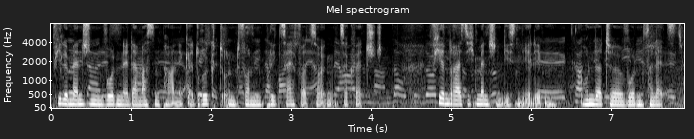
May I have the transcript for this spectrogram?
Viele Menschen wurden in der Massenpanik erdrückt und von Polizeifahrzeugen zerquetscht. 34 Menschen ließen ihr Leben. Hunderte Hunderte wurden verletzt.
